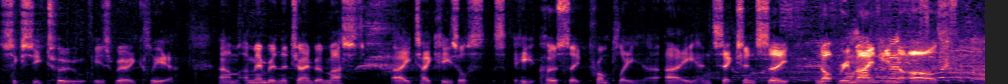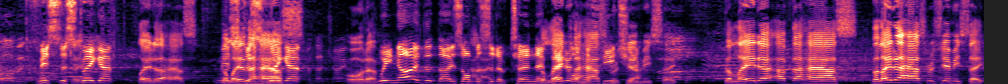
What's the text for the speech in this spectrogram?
62 is very clear. Um, a member in the chamber must a take his or he, her seat promptly, uh, A, and section C, not remain in the aisles. Mr Speaker. Leader of the House. The Mr. Leader of the House. Speaker, Order. We know that those opposite No. have turned their the back of the on House the future. resume his seat. The Leader of the House. The Leader of the House resume his seat.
